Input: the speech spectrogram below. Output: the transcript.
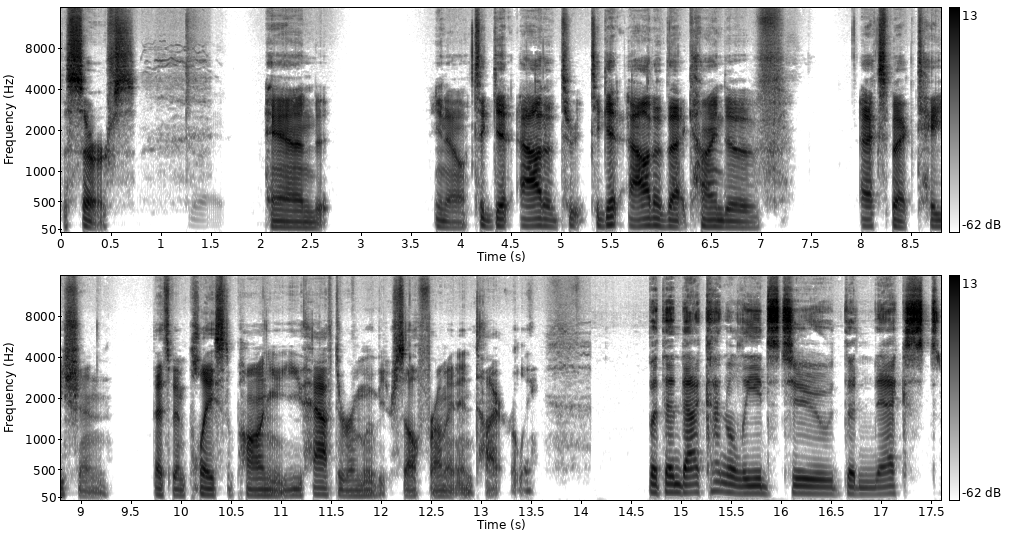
the serfs. Right. And you know, to get out of to, to get out of that kind of expectation that's been placed upon you, you have to remove yourself from it entirely. But then that kind of leads to the next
